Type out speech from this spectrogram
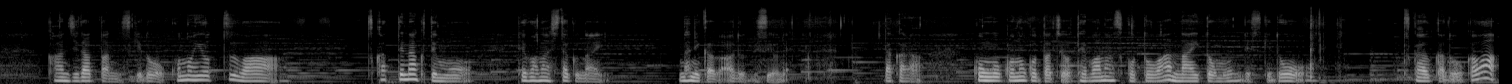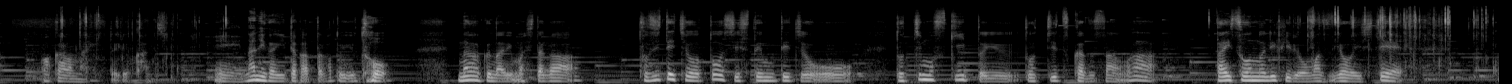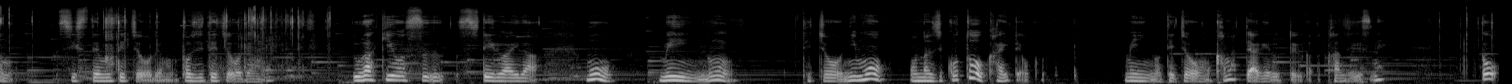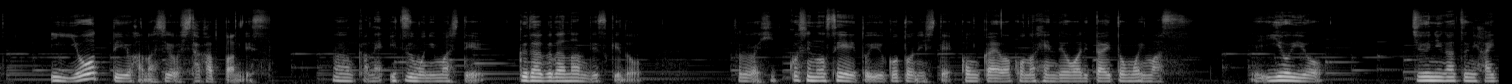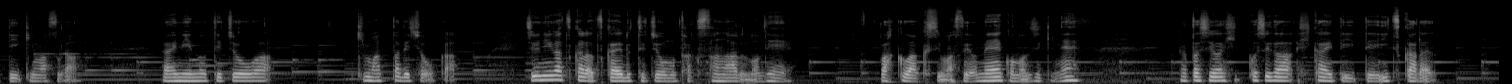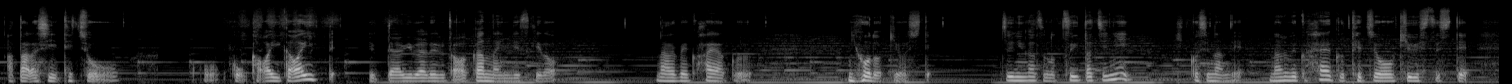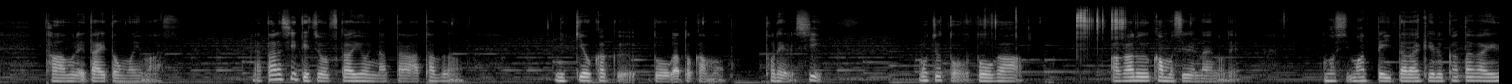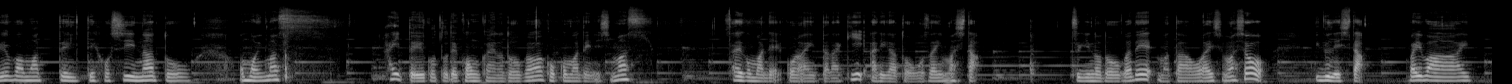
感じだったんですけどこの4つは使ってなくても手放したくない何かがあるんですよねだから今後この子たちを手放すことはないと思うんですけど使うかどうかはわからないという感じ、えー、何が言いたかったかというと 長くなりましたが閉じ手帳とシステム手帳をどっちも好きというどっちつかずさんはダイソーのリフィルをまず用意してこのシステム手帳でも閉じ手帳でも浮気をすしている間もメインの手帳にも同じことを書いておくメインの手帳も構ってあげるというか感じですね。といいよっていう話をしたかったんです。なんかねいつもにましてグダグダなんですけどそれは引っ越しのせいということにして今回はこの辺で終わりたいと思います。いよいよ12月に入っていきますが来年の手帳は決まったでしょうか12月から使える手帳もたくさんあるのでワクワクしますよねこの時期ね。私は引っ越しが控えていていつから新しい手帳をこうかわいいかわいいって言ってあげられるかわかんないんですけどなるべく早く荷ほどきをして12月の1日に引っ越しなんでなるべく早く手帳を救出して戯れたいと思います。新しい手帳を使うようになったら多分日記を書く動画とかも撮れるしもうちょっと動画上がるかもしれないのでもし待っていただける方がいれば待っていてほしいなと思います。はいということで今回の動画はここまでにします。最後までご覧いただきありがとうございました。次の動画でまたお会いしましょう。イグでした。バイバーイ。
